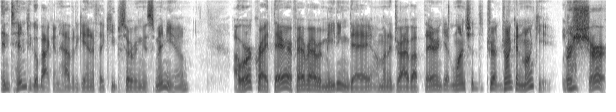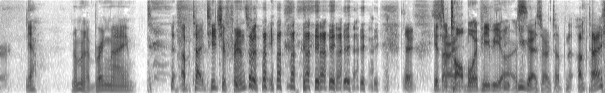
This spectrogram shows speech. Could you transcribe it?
intend to go back and have it again if they keep serving this menu. I work right there. If I ever have a meeting day, I'm going to drive up there and get lunch at the Dr- Drunken Monkey for sure. Yeah. And I'm going to bring my uptight teacher friends with me. They're- It's a tall boy PBRs. You guys aren't up, uptight.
